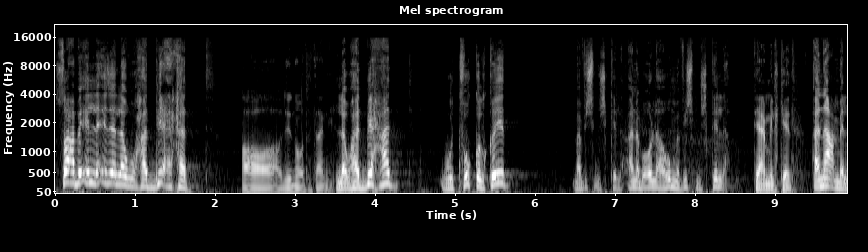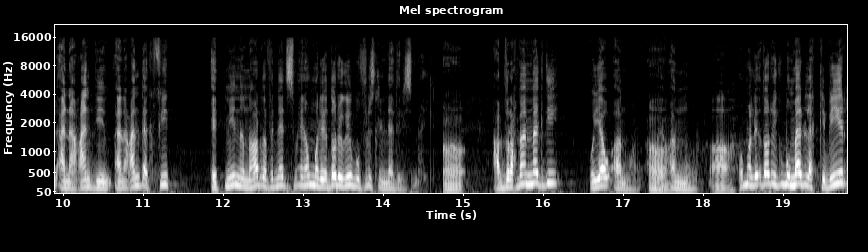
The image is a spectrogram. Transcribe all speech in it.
صعب إلا إذا لو هتبيع حد. آه دي نقطة تانية. لو هتبيع حد وتفك القيد مفيش مشكلة. أنا بقولها أهو مفيش مشكلة. تعمل كده. أنا أعمل أنا عندي أنا عندك في اتنين النهارده في النادي الإسماعيلي هم اللي يقدروا يجيبوا فلوس للنادي الإسماعيلي. آه. عبد الرحمن مجدي وياو أنور أو. ياو النور آه. هم اللي يقدروا يجيبوا مبلغ كبير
